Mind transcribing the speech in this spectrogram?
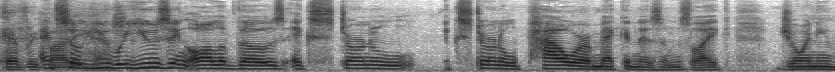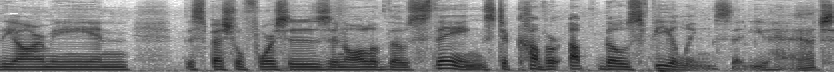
Everybody And so you were it. using all of those external external power mechanisms like joining the army and the special forces and all of those things to cover up those feelings that you had. That's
